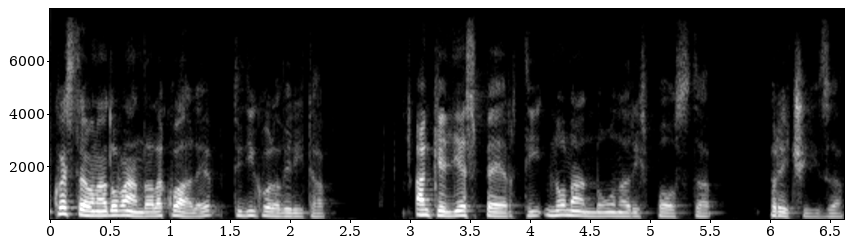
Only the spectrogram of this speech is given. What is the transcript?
questa è una domanda alla quale, ti dico la verità, anche gli esperti non hanno una risposta precisa.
